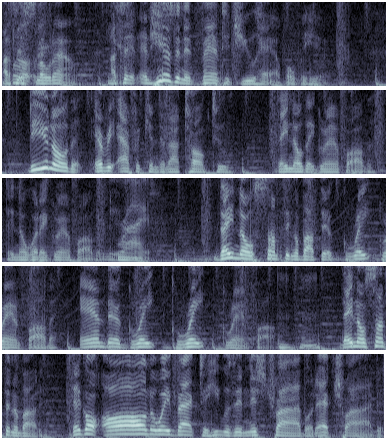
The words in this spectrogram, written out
I said, Well, slow down. I said, and here's an advantage you have over here. Do you know that every African that I talk to, they know their grandfather. They know where their grandfather lived. Right. They know something about their great grandfather and their great great grandfather. Mm-hmm. They know something about it. They go all the way back to he was in this tribe or that tribe. And,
